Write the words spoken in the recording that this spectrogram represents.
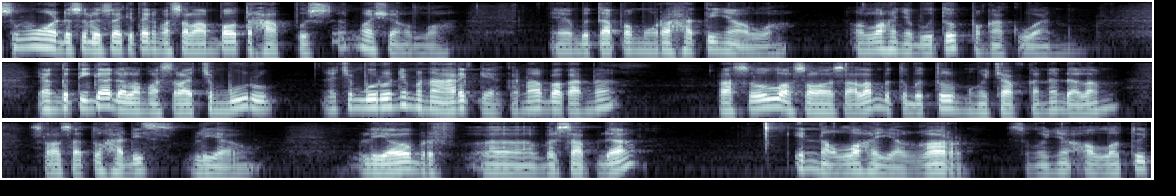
semua dosa-dosa kita di masa lampau terhapus. Masya Allah. Ya, betapa murah hatinya Allah. Allah hanya butuh pengakuan. Yang ketiga adalah masalah cemburu. Ya, cemburu ini menarik ya. Kenapa? Karena Rasulullah SAW betul-betul mengucapkannya dalam salah satu hadis beliau. Beliau ber, uh, bersabda, Inna Allah yaghar. Sungguhnya Allah tuh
